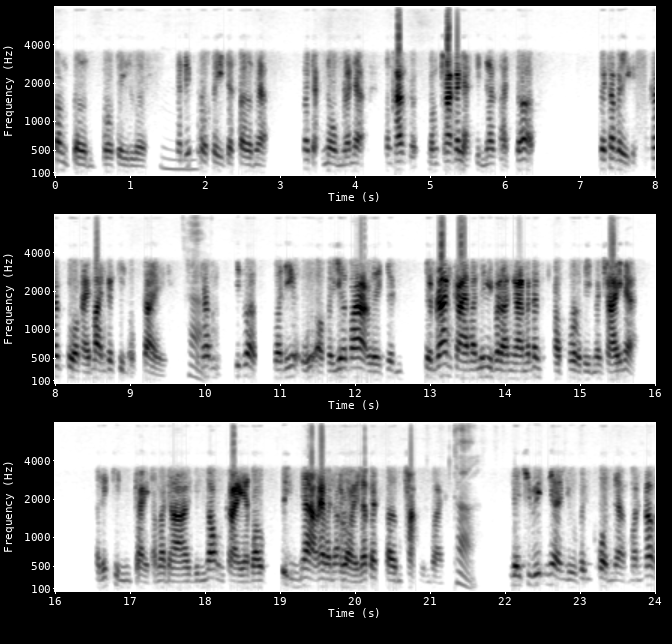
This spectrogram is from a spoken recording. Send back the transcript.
ต้องเติมโปรตีนเลยอืมแต่ที่โปรตีนจะเติมเนี่ยก็จากนมแล้วเนี่ยบางครั้งก็บางครั้งก็อยากกินเนื้อสัตว์ก็ก็ถ้าไปถ้าตัวไขมันก็กินอกไก่ค่ะถ้าคิดว่าวันนี้อุ้ยออกไปเยอะมากเลยจน จนร่างกายมันไม่มีพลังงานมันต้องเอาโปรตีนมาใช้เนี่ยอันนี้กินไก่ธรรมดา กินน่องไก่อะเราปิ้งย่างให้มันอร่อย แล้วก็เติมผักลงไปค่ะ ในชีวิตเนี่ยอยู่เป็นคนเนี่ย มันต้อง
